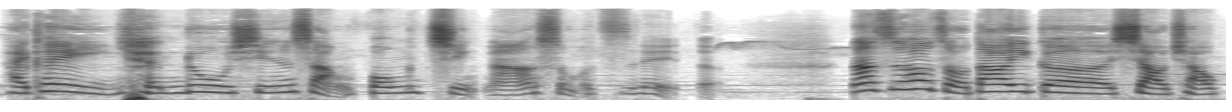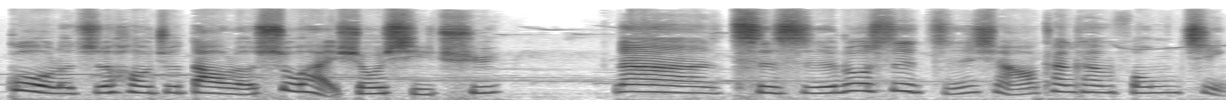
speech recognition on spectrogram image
还可以沿路欣赏风景啊什么之类的。那之后走到一个小桥过了之后，就到了树海休息区。那此时若是只想要看看风景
